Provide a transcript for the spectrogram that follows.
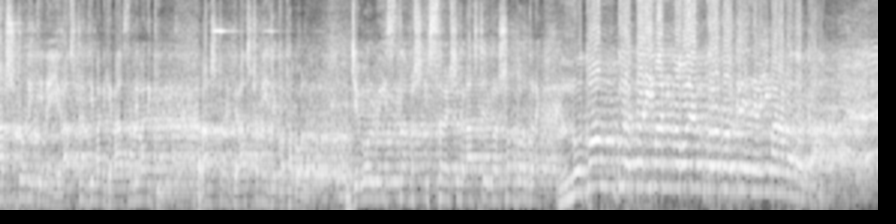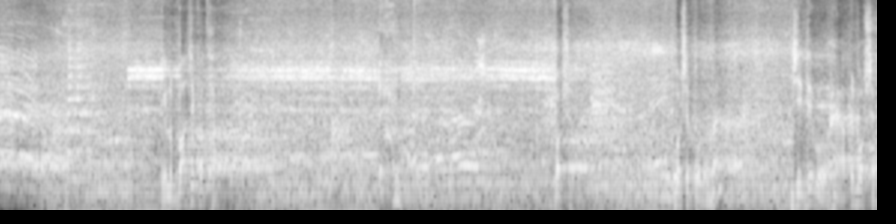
রাষ্ট্রনীতি নেই, রাষ্ট্রনীতি মানে কি? রাজনীতি মানে কি? রাষ্ট্রনীতি, রাষ্ট্র নিয়ে যে কথা বলে। যে বলবে ইসলাম, ইসলামের সাথে রাষ্ট্রের কোনো সম্পর্ক নেই, নতুন করে তার ইমান নবায়ন করা দরকার ইমান আনা দরকার। এগুলো বাজে কথা। বসে বসে পড়ুন না জি, দেব হ্যাঁ আপনি বসেন।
